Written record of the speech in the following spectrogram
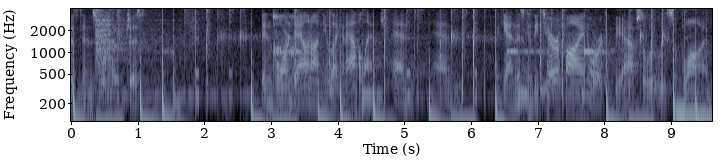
Existence will have just been borne down on you like an avalanche. And and again, this can be terrifying or it can be absolutely sublime.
